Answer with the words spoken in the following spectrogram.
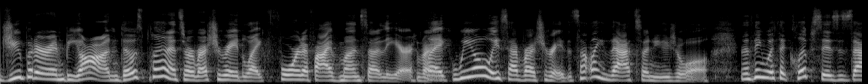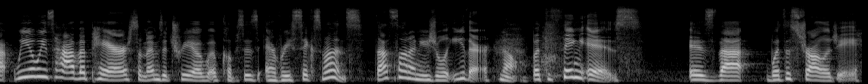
Jupiter and beyond, those planets are retrograde like four to five months out of the year. Right. Like we always have retrogrades. It's not like that's unusual. And the thing with eclipses is that we always have a pair, sometimes a trio of eclipses every six months. That's not unusual either. No. But the thing is, is that with astrology,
